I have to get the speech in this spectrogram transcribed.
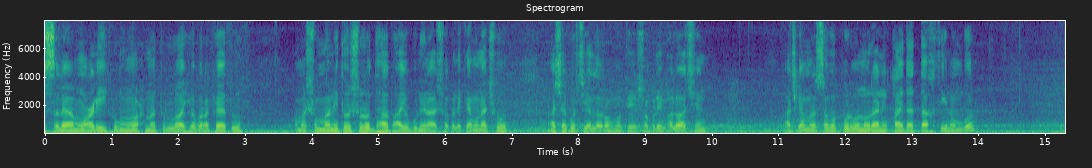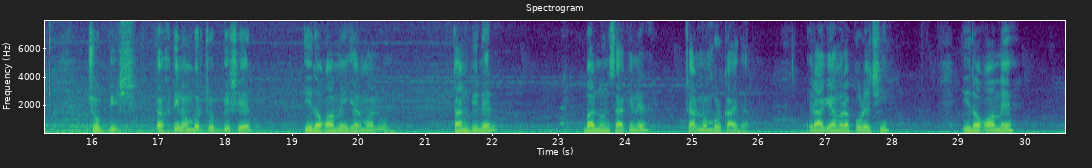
আসসালামু আলাইকুম রহমতুল্লাহ বরাকাত আমার সম্মানিত শ্রদ্ধা ভাই বোনেরা, সকলে কেমন আছো? আশা করছি আল্লাহ রহমতে সকলে ভালো আছেন। আজকে আমরা সবক পড়ব নুরানি কায়দা, তাখতি নম্বর চব্বিশ। তাখতি নম্বর চব্বিশের ঈদ আগামে ইয়ারমালুন, তানবিনের বা নুন সাকিনের চার নম্বর কায়দা। এর আগে আমরা পড়েছি ঈদ অকমে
